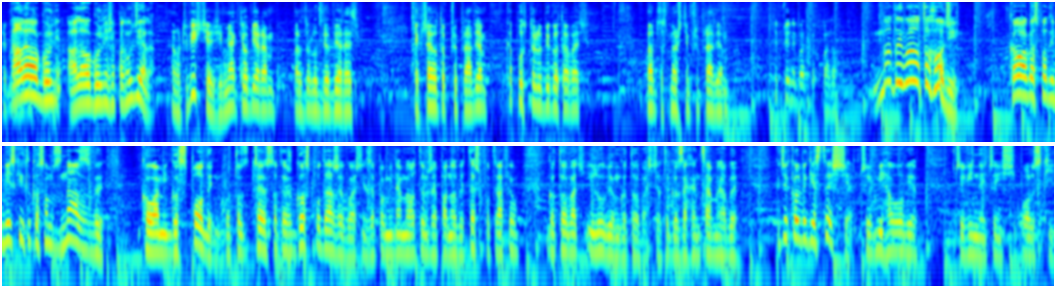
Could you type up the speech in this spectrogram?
Jako No, ale, ogólnie, ale ogólnie się pan udziela. No, oczywiście, ziemniaki obieram, bardzo lubię obierać. Jak trzeba, to przyprawiam. Kapustę lubię gotować, bardzo smacznie przyprawiam. Dziewczyny bardzo chwalą. No to i o to chodzi. Koła gospodyń wiejskich tylko są z nazwy kołami gospodyń, bo to często też gospodarze właśnie zapominamy o tym, że panowie też potrafią gotować i lubią gotować. Dlatego zachęcamy, aby gdziekolwiek jesteście, czy w Michałowie, czy w innej części Polski,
